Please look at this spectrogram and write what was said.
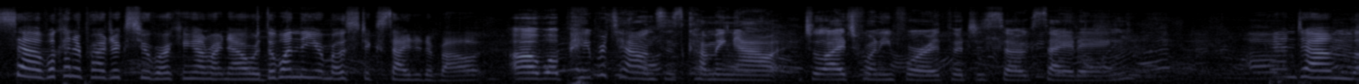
what's uh, what kind of projects you're working on right now, or the one that you're most excited about? Uh, well, Paper Towns is coming out July 24th, which is so exciting. And um,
